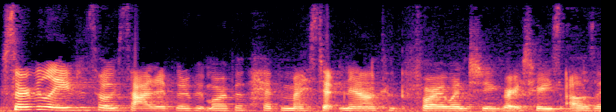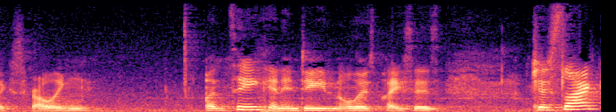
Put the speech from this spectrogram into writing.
so relieved and so excited. I've got a bit more of a pep in my step now because before I went to do groceries, I was like scrolling on Seek and Indeed and all those places just like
